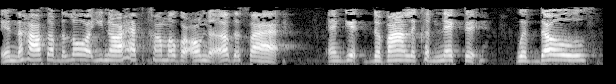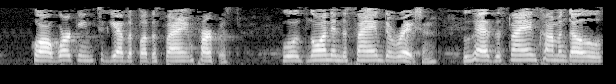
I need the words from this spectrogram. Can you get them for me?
in the house of the Lord, you know, I have to come over on the other side and get divinely connected with those who are working together for the same purpose, who is going in the same direction, who has the same common goals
